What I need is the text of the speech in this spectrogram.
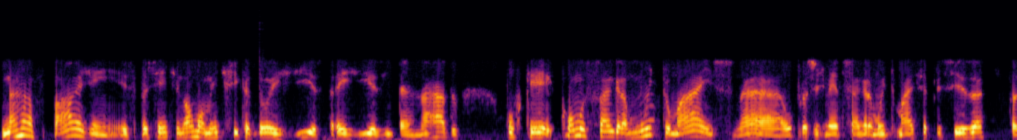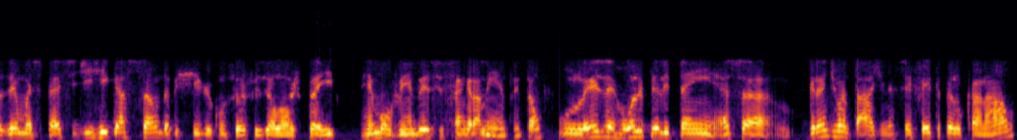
Na raspagem, esse paciente normalmente fica dois dias, três dias internado, porque como sangra muito mais, né, o procedimento sangra muito mais, você precisa fazer uma espécie de irrigação da bexiga com soro fisiológico para ir removendo esse sangramento. Então, o laser rollip ele tem essa grande vantagem, né, ser feito pelo canal,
